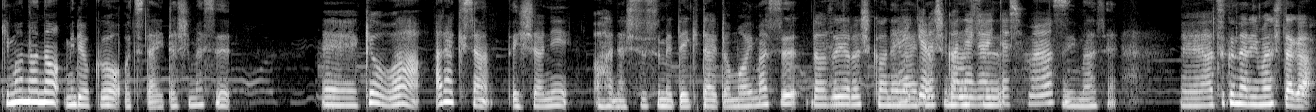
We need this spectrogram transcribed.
着物の魅力をお伝えいたします、えー、今日は荒木さんと一緒にお話進めていきたいと思います。どうぞよろしくお願いいたします、はい、お願いいたします。すいません、えー、暑くなりましたが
